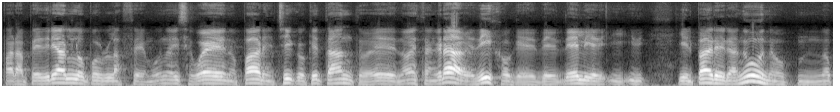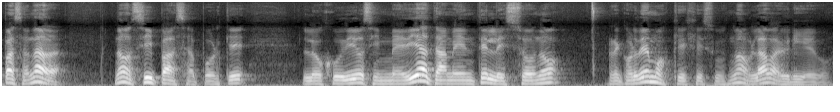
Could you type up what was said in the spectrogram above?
para apedrearlo por blasfemo. Uno dice, bueno, paren chicos, ¿qué tanto? Eh? No es tan grave, dijo que de, él y, el Padre eran uno, no pasa nada. No, sí pasa, porque los judíos inmediatamente les sonó, recordemos que Jesús no hablaba griego,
